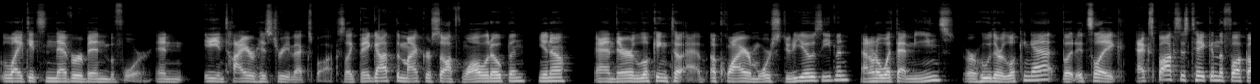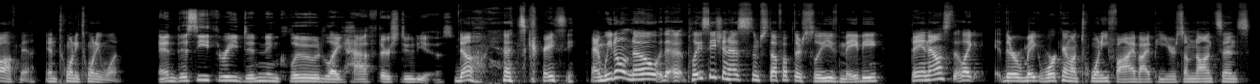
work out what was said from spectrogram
like it's never been before in the entire history of Xbox. Like they got the Microsoft wallet open, you know, and they're looking to acquire more studios even. I don't know what that means or who they're looking at, but it's like Xbox is taking the fuck off, man, in 2021. And this E3 didn't include like half their studios. No, that's crazy. And we don't know. Uh, PlayStation has some stuff up their sleeve, maybe. They announced that like they're make, working on 25 IP or some nonsense,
